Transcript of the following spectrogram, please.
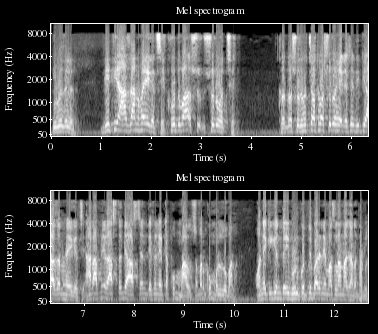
কি বুঝলেন? দ্বিতীয় আজান হয়ে গেছে। খুদবা শুরু হচ্ছে। খুদবা শুরু হচ্ছে অথবা শুরু হয়ে গেছে, দ্বিতীয় আজান হয়ে গেছে। আর আপনি রাস্তা দিয়ে আসছেন দেখলেন একটা খুব মাল, সমান খুব মূল্যবান। অনেকে কিন্তু এই ভুল করতে পারেন, মাসলা না জানা থাকলে।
